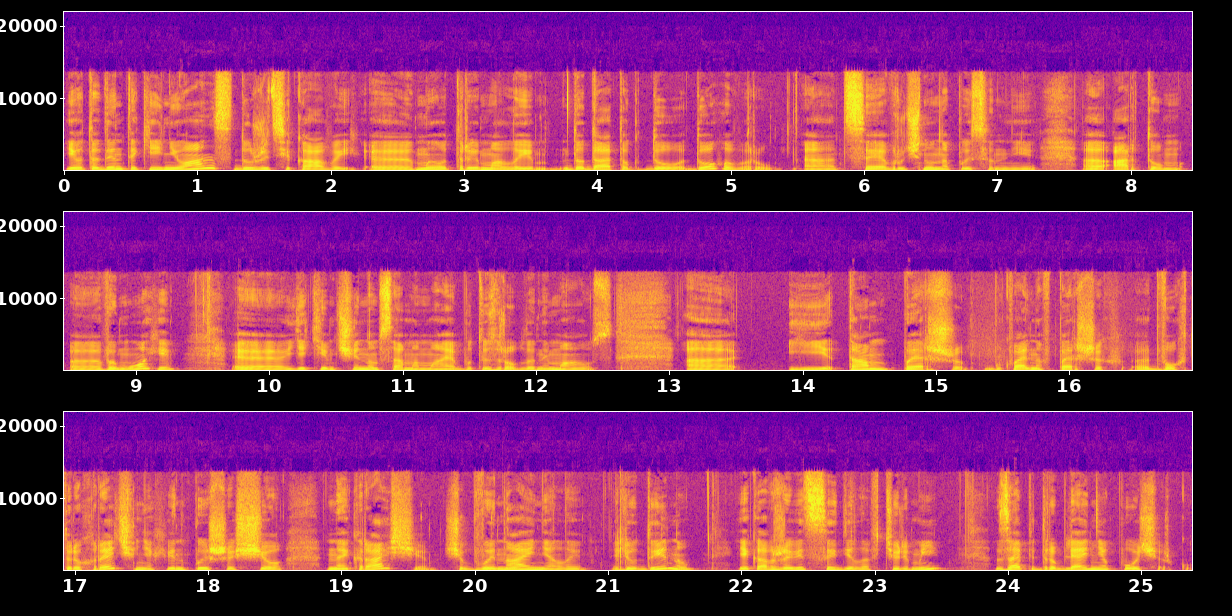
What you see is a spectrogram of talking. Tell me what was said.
І от один такий нюанс дуже цікавий. Е, Ми отримали додаток до договору. Е, Це вручну написані е, артом вимоги, яким чином саме має бути зроблений маус. І там першу, буквально в перших е, двох-трьох реченнях він пише, що найкраще, щоб ви найняли людину, яка вже відсиділа в тюрмі за підробляння почерку.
